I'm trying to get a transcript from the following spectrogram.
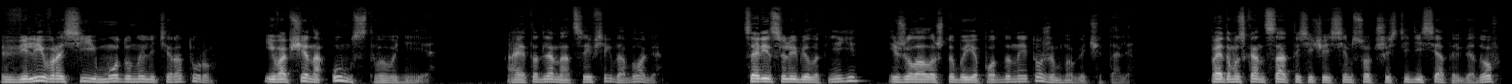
ввели в России моду на литературу и вообще на умствование, а это для нации всегда благо. Царица любила книги, и желала, чтобы ее подданные тоже много читали. Поэтому с конца 1760-х годов,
